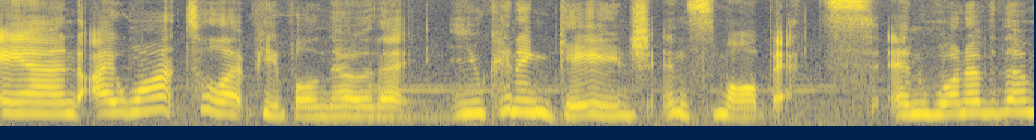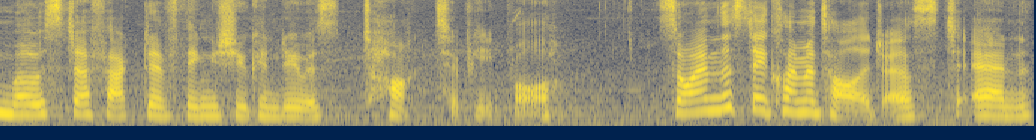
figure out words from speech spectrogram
And I want to let people know that you can engage in small bits. And one of the most effective things you can do is talk to people. So I'm the state climatologist, and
